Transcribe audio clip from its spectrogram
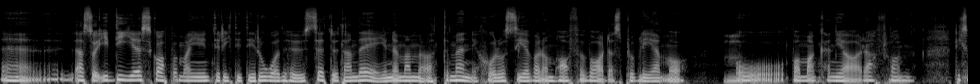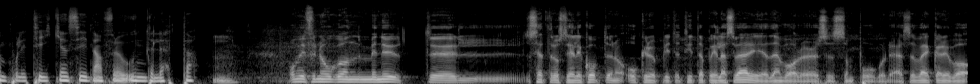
Mm. Eh, alltså idéer skapar man ju inte riktigt i rådhuset utan det är ju när man möter människor och ser vad de har för vardagsproblem och Mm. och vad man kan göra från mm. liksom, politikens sida för att underlätta. Mm. Om vi för någon minut eh, sätter oss i helikoptern och åker upp lite och tittar på hela Sverige, den valrörelse som pågår där, så verkar det vara,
